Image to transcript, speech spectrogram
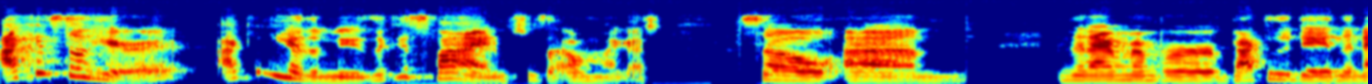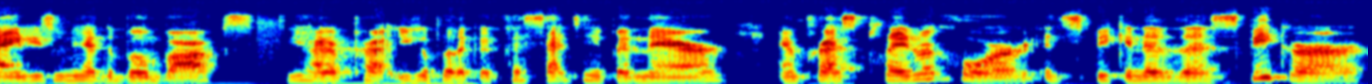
I can still hear it. I can hear the music. It's fine. She's like, Oh my gosh. So um and then I remember back in the day in the 90s when you had the boom box, you had a pre- you could put like a cassette tape in there and press play and record and speak into the speaker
